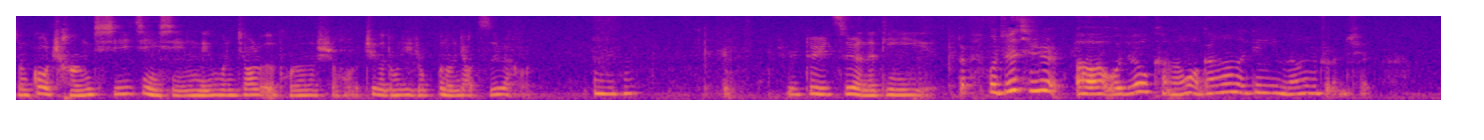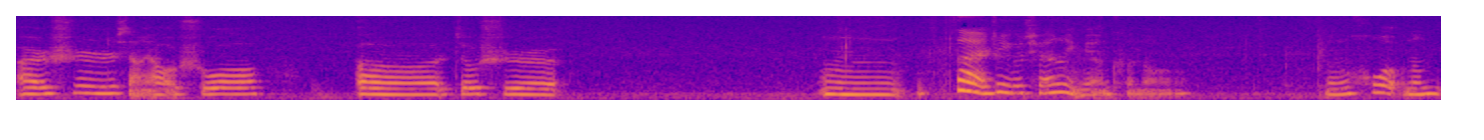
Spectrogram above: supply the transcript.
能够长期进行灵魂交流的朋友的时候，这个东西就不能叫资源了。嗯哼，就是对于资源的定义，对，我觉得其实呃，我觉得我可能我刚刚的定义没有那么准确，而是想要说，呃，就是，嗯，在这个圈里面，可能能获能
